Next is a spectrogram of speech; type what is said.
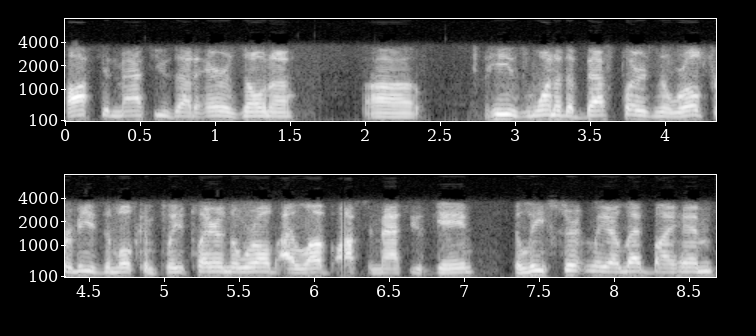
Auston Matthews out of Arizona. Uh, he's one of the best players in the world. For me, he's the most complete player in the world. I love Auston Matthews' game. The Leafs certainly are led by him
